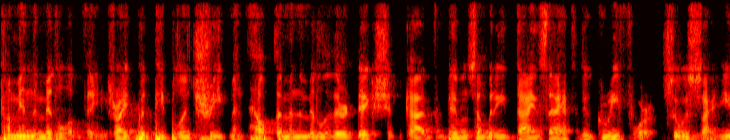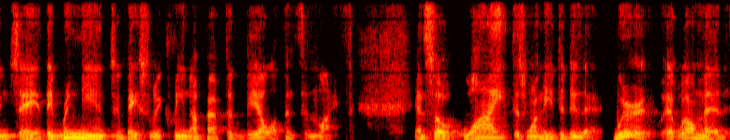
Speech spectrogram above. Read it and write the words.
come in the middle of things, right? Put people in treatment, help them in the middle of their addiction. God forbid when somebody dies, I have to do grief work, suicide. You can say it. They bring me in to basically clean up after the elephants in life. And so, why does one need to do that? We're at WellMed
